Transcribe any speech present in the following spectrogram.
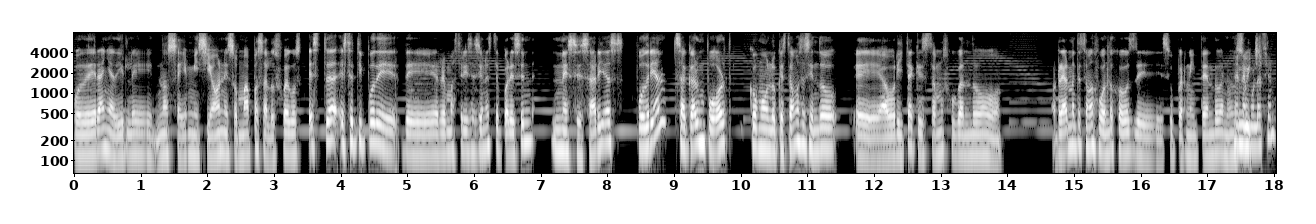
poder añadirle, no sé, misiones o mapas a los juegos. este tipo de, de, remasterizaciones te parecen necesarias? ¿Podrían sacar un port como lo que estamos haciendo eh, ahorita que estamos jugando realmente estamos jugando juegos de Super Nintendo en un en emulación.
